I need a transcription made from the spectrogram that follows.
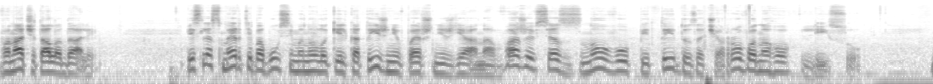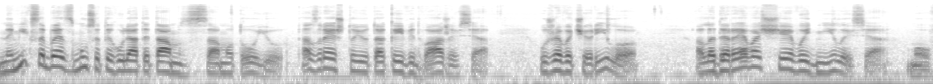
Вона читала далі. Після смерті бабусі минуло кілька тижнів, перш ніж я наважився знову піти до зачарованого лісу. Не міг себе змусити гуляти там з самотою, та зрештою таки відважився. Уже вечоріло, але дерева ще виднілися, мов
